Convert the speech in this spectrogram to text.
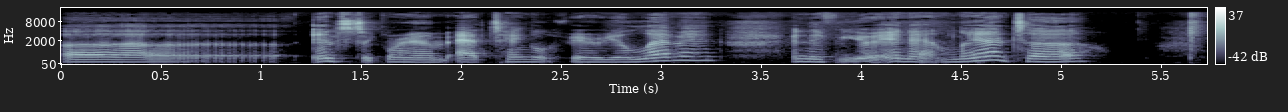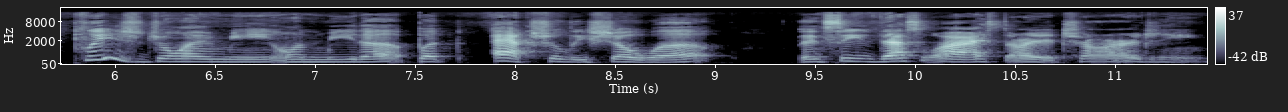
Uh Instagram at Tangled Fairy 11. And if you're in Atlanta, please join me on Meetup, but actually show up. And see, that's why I started charging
